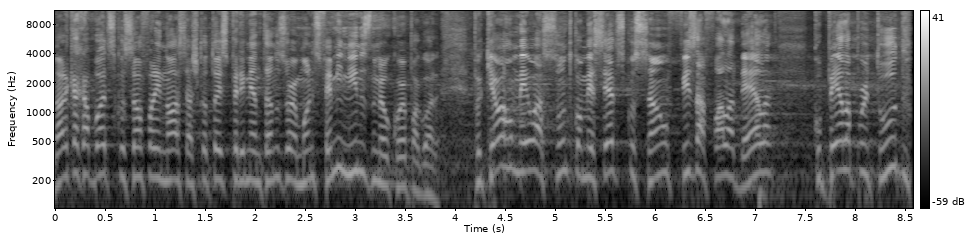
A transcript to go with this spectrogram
Na hora que acabou a discussão, eu falei: Nossa, acho que eu estou experimentando os hormônios femininos no meu corpo agora. Porque eu arrumei o assunto, comecei a discussão, fiz a fala dela, culpei ela por tudo.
